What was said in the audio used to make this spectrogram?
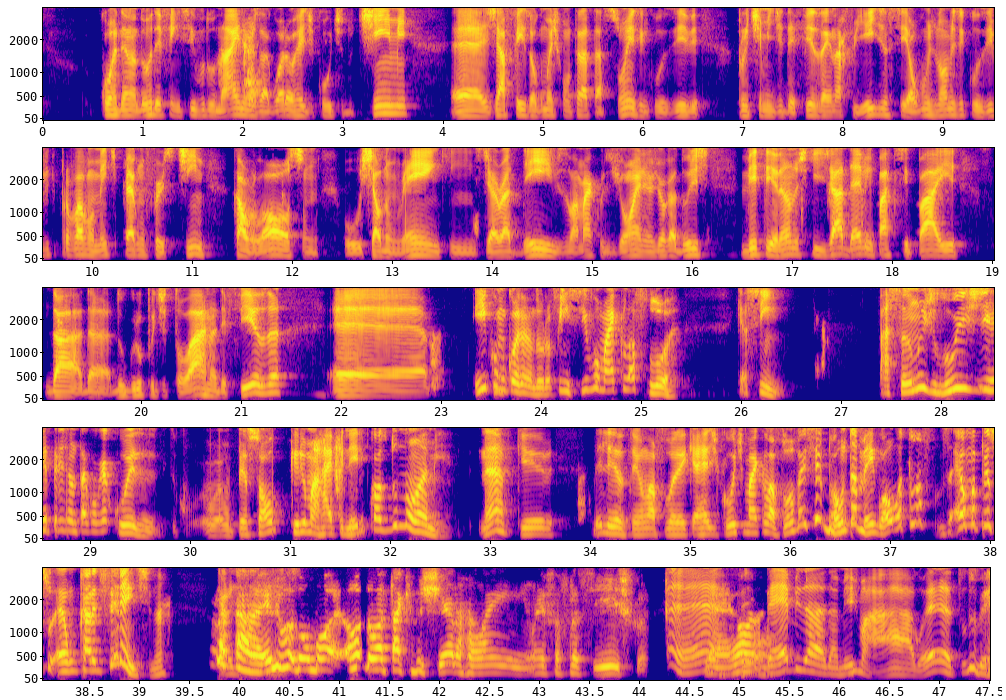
coordenador defensivo do Niners, agora é o head coach do time. É, já fez algumas contratações, inclusive, para o time de defesa aí na free agency. Alguns nomes, inclusive, que provavelmente pegam first team. Carl Lawson, o Sheldon Rankins, Gerard Davis, Lamarcus Joyner, jogadores veteranos que já devem participar aí da, da do grupo titular na defesa. É... E como coordenador ofensivo, o Mike LaFleur, que assim, passando os luz de representar qualquer coisa. O pessoal cria uma hype nele por causa do nome, né? Porque, beleza, tem o LaFleur aí que é head coach, Michael LaFleur vai ser bom também, igual o outro LaFleur. É uma pessoa, é um cara diferente, né? ah, ele rodou, rodou o ataque do Shanahan lá em, lá em São Francisco. É, é uma... bebe da, da mesma água, é, tudo bem.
